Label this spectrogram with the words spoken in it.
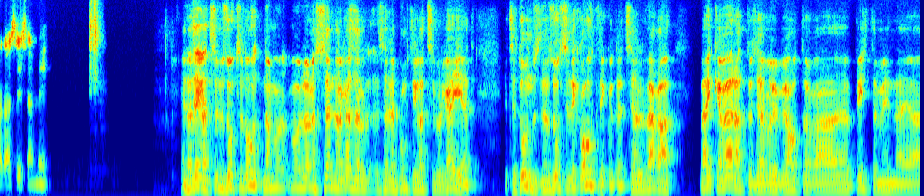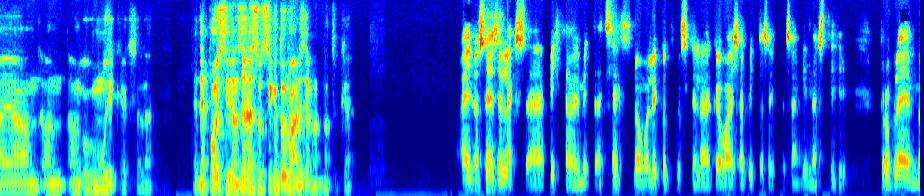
aga siis on nii. ei no tegelikult see on suhteliselt oht-, no mul õnnestus endal ka seal selle punktikatse peal käia, et, et see tundus, need on suhteliselt ikka ohtlikud, et seal väga väike vääratus ja võib autoga pihta minna ja, ja on, on, on kogu muusika, eks ole. et need postid on selles suhtes ikka turvalisemad natuke ei no see selleks pihta või mitte, et see loomulikult kuskile kõva asja pihta sõita, see on kindlasti probleem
